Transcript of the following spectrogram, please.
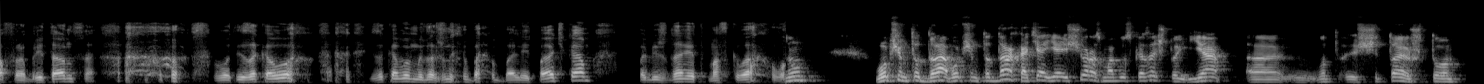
афро-британца. Вот из-за кого, из-за кого мы должны болеть? По очкам побеждает Москва. Ну, в общем-то, да, в общем-то, да, хотя я еще раз могу сказать, что я э, вот считаю, что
